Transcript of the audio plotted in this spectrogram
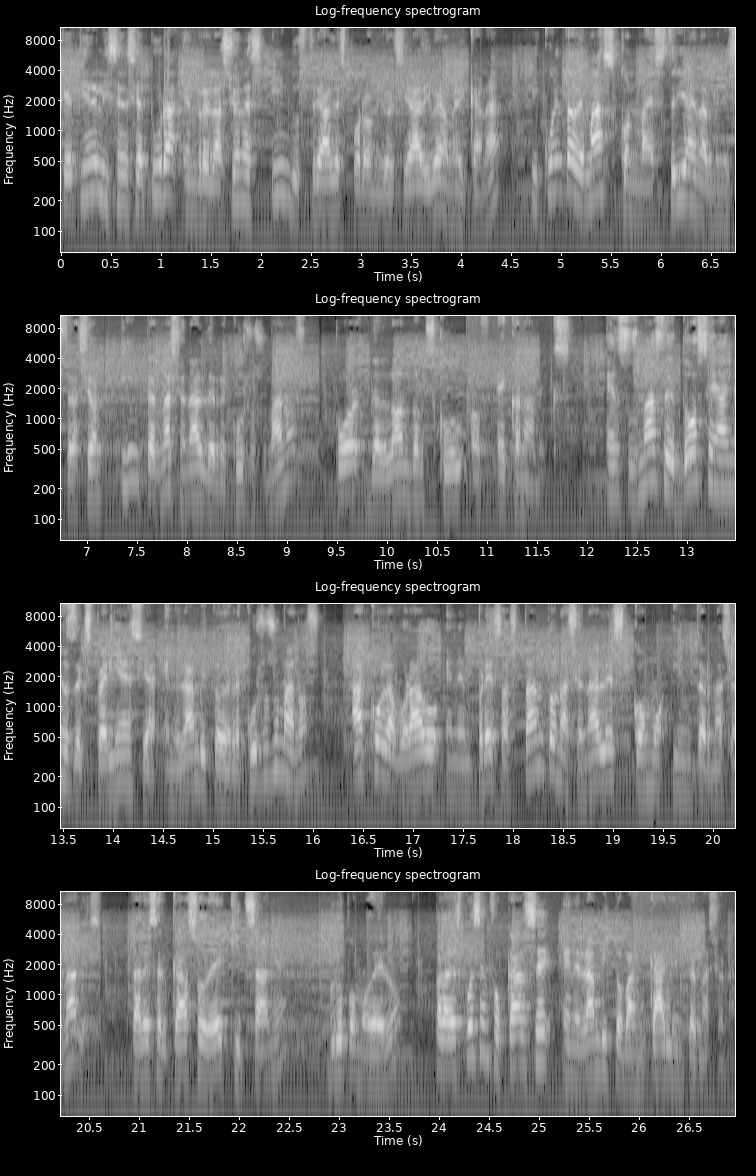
que tiene licenciatura en Relaciones Industriales por la Universidad Iberoamericana y cuenta además con maestría en Administración Internacional de Recursos Humanos por The London School of Economics. En sus más de 12 años de experiencia en el ámbito de recursos humanos, ha colaborado en empresas tanto nacionales como internacionales. Tal es el caso de Kitsania, Grupo Modelo, para después enfocarse en el ámbito bancario internacional.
